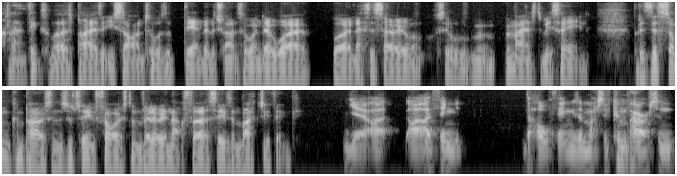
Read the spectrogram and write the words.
I don't think some of those players that you signed towards the end of the transfer window were were necessary. Still remains to be seen. But is there some comparisons between Forest and Villa in that first season back, do you think? Yeah, I, I think the whole thing is a massive comparison.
